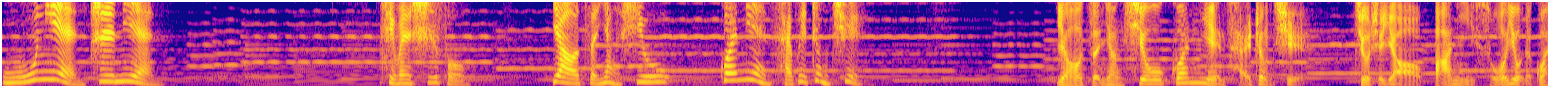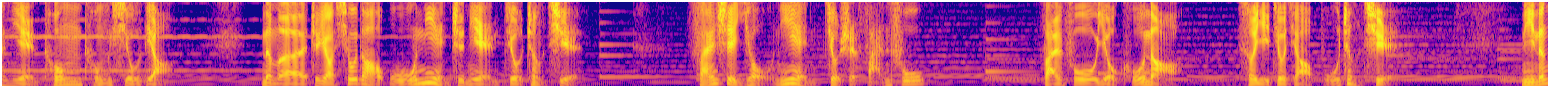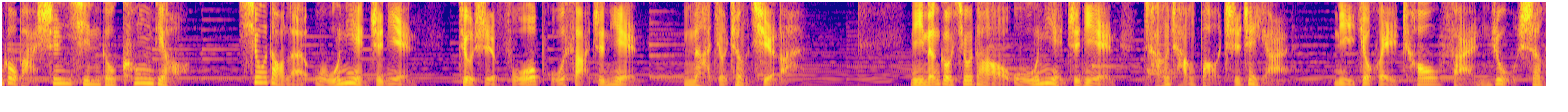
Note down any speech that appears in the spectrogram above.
无念之念。请问师傅，要怎样修，观念才会正确？要怎样修观念才正确？就是要把你所有的观念通通修掉。那么，只要修到无念之念就正确。凡是有念，就是凡夫。凡夫有苦恼，所以就叫不正确。你能够把身心都空掉，修到了无念之念，就是佛菩萨之念，那就正确了。你能够修到无念之念，常常保持这样，你就会超凡入圣。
